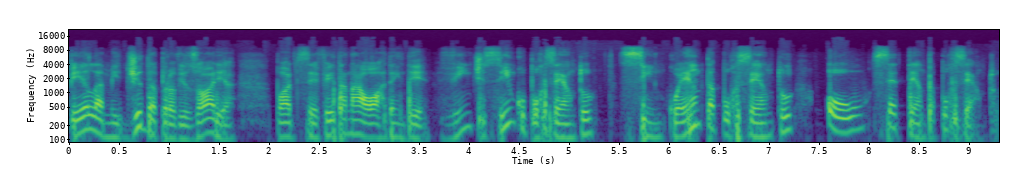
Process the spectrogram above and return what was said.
pela medida provisória pode ser feita na ordem de 25%, 50% ou 70%.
